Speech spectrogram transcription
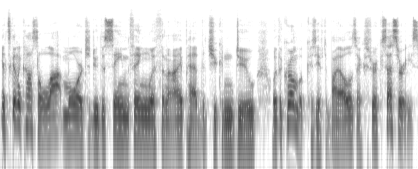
it's going to cost a lot more to do the same thing with an ipad that you can do with a chromebook because you have to buy all those extra accessories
